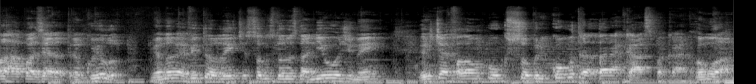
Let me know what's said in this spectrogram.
Fala rapaziada, tranquilo? Meu nome é Vitor Leite, sou um dos donos da New Old Man e a gente vai falar um pouco sobre como tratar a caspa, cara. Vamos lá!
